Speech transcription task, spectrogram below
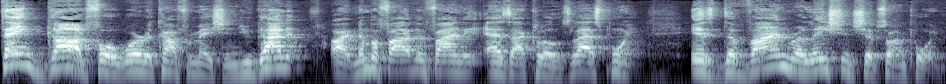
Thank God for a word of confirmation. You got it? All right, number five, and finally, as I close, last point is divine relationships are important.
